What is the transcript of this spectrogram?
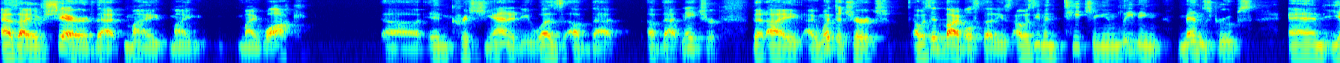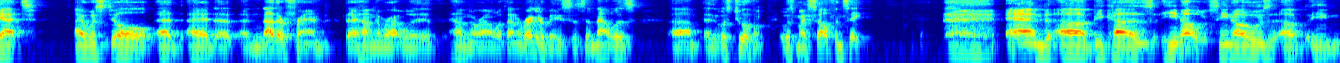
As I have shared that my my my walk uh, in Christianity was of that of that nature. That I I went to church, I was in Bible studies, I was even teaching and leading men's groups, and yet I was still I had a, another friend that I hung around with hung around with on a regular basis, and that was um, it was two of them. It was myself and Satan and uh, because he knows, he knows of, he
